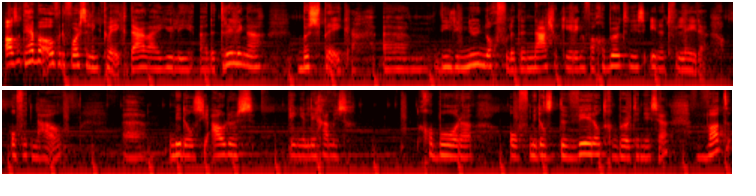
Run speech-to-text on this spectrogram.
Als we het hebben over de voorstelling Kweek, daar waar jullie uh, de trillingen bespreken, um, die jullie nu nog voelen, de naschokkeringen van gebeurtenissen in het verleden. Of het nou uh, middels je ouders in je lichaam is geboren of middels de wereldgebeurtenissen. Wat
